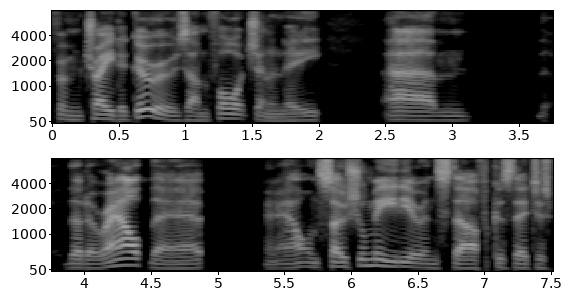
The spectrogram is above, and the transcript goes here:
from trader gurus, unfortunately, um, that are out there, out on social media and stuff, because they're just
